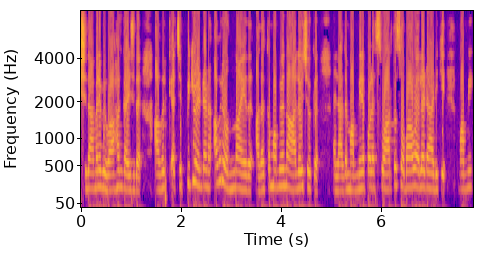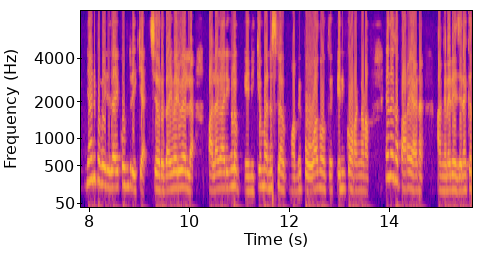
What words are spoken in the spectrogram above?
ഇഷിതാമനെ വിവാഹം കഴിച്ചത്. അവർക്ക് ചിപ്പിക്ക് വേണ്ടിയിട്ടാണ് അവരൊന്നായത്. അതൊക്കെ മമ്മി ഒന്ന് ആലോചിച്ച് നോക്ക്. അല്ലാതെ മമ്മിനെ പോലെ സ്വാർത്ഥ സ്വഭാവമല്ല ഡാഡിക്ക്. മമ്മി ഞാനിപ്പോ വലുതായി കൊണ്ടിരിക്കുക ചെറുതായി വരുമല്ല പല കാര്യങ്ങളും എനിക്കും മനസ്സിലാവും. മമ്മി പോവാൻ നോക്ക് എനിക്ക് ഉറങ്ങണം എന്നൊക്കെ പറയാണ്. അങ്ങനെ രചനക്ക്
